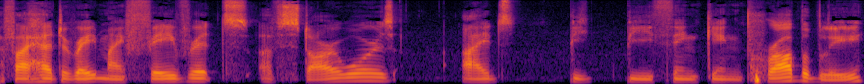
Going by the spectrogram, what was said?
If I had to rate my favorites of Star Wars, I'd be be thinking probably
